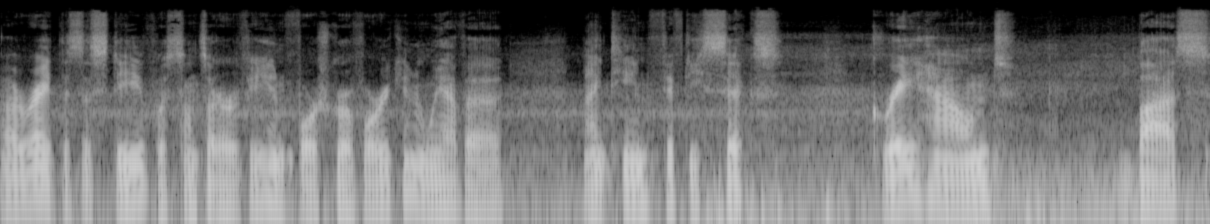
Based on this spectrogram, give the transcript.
All right, this is Steve with Sunset RV in Forest Grove, Oregon, and we have a 1956 Greyhound bus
